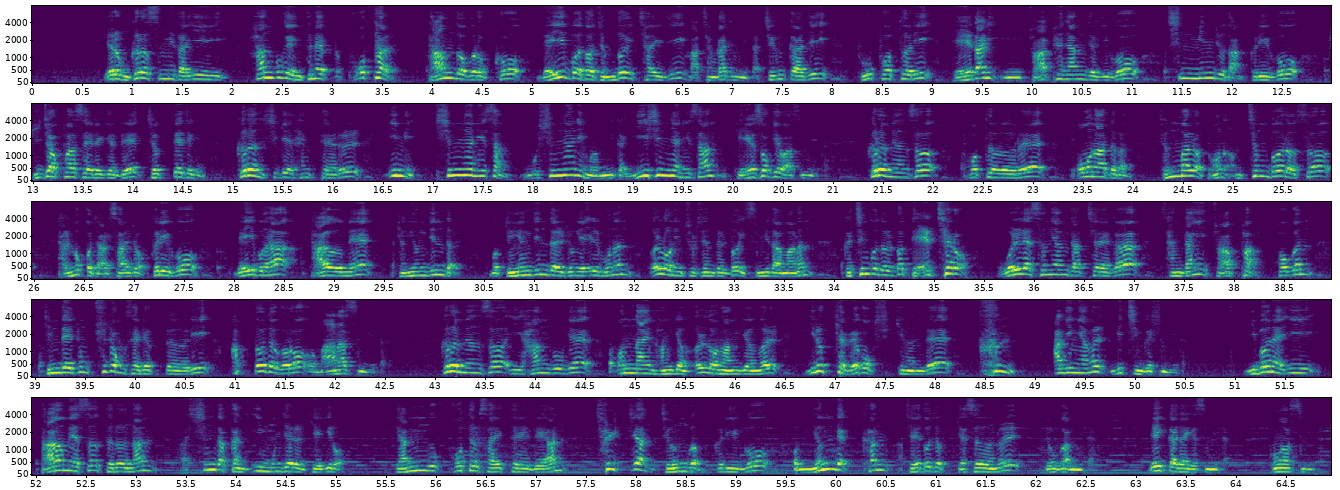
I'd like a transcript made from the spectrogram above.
여러분 그렇습니다. 이 한국의 인터넷 포털 다음도 그렇고 네이버도 정도의 차이지 마찬가지입니다. 지금까지 두 포털이 대단히 좌편향적이고 친민주당 그리고 비좌파 세력에 대해 적대적인 그런 식의 행태를 이미 10년 이상, 뭐 10년이 뭡니까? 20년 이상 계속해 왔습니다. 그러면서 포털의 오너들은 정말로 돈 엄청 벌어서 잘 먹고 잘 살죠. 그리고 네이버나 다음에 경영진들, 뭐 경영진들 중에 일부는 언론인 출신들도 있습니다만은 그 친구들도 대체로 원래 성향 자체가 상당히 좌파 혹은 김대중 추종 세력들이 압도적으로 많았습니다. 그러면서 이 한국의 온라인 환경, 언론 환경을 이렇게 왜곡시키는데 큰 악영향을 미친 것입니다. 이번에 이 다음에서 드러난 심각한 이 문제를 계기로 대한민국 포털 사이트에 대한 철저한 점검 그리고 명백한 제도적 개선을 요구합니다. 여기까지 하겠습니다. 고맙습니다.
